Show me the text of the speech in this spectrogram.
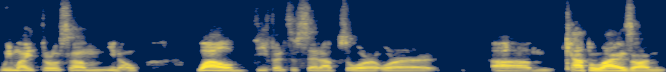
we might throw some, you know, wild defensive setups or or um, capitalize on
